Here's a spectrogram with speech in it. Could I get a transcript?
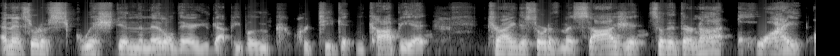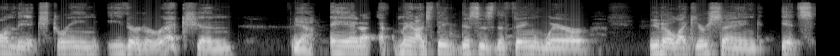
And then, sort of squished in the middle there, you've got people who critique it and copy it trying to sort of massage it so that they're not quite on the extreme either direction. Yeah. And I, man, I just think this is the thing where, you know, like you're saying, it's,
